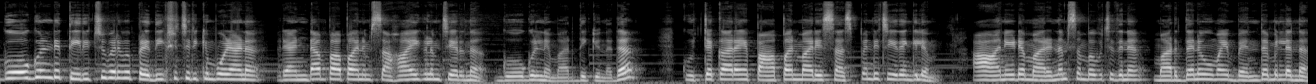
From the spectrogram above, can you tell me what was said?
ഗോകുലിന്റെ തിരിച്ചുവരവ് പ്രതീക്ഷിച്ചിരിക്കുമ്പോഴാണ് രണ്ടാം പാപ്പാനും സഹായികളും ചേർന്ന് ഗോകുലിനെ മർദ്ദിക്കുന്നത്. കുറ്റക്കാരായ പാപ്പാന്മാരെ സസ്പെൻഡ് ചെയ്തെങ്കിലും ആനയുടെ മരണം സംഭവിച്ചതിന് മർദ്ദനവുമായി ബന്ധമില്ലെന്ന്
